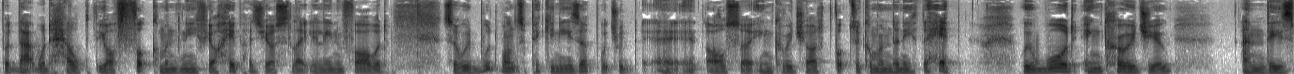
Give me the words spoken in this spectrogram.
but that would help your foot come underneath your hip as you're slightly leaning forward. So we would want to pick your knees up, which would uh, also encourage your foot to come underneath the hip. We would encourage you and these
